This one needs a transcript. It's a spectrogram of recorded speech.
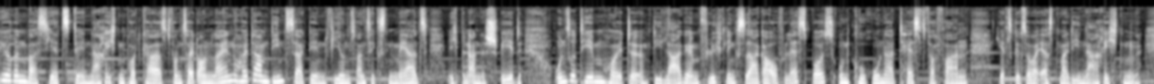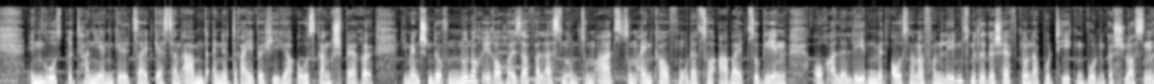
hören was jetzt, den Nachrichtenpodcast von Zeit Online, heute am Dienstag, den 24. März. Ich bin Anne Schwed. Unsere Themen heute, die Lage im Flüchtlingslager auf Lesbos und Corona-Testverfahren. Jetzt gibt's aber erstmal die Nachrichten. In Großbritannien gilt seit gestern Abend eine dreiwöchige Ausgangssperre. Die Menschen dürfen nur noch ihre Häuser verlassen, um zum Arzt, zum Einkaufen oder zur Arbeit zu gehen. Auch alle Läden mit Ausnahme von Lebensmittelgeschäften und Apotheken wurden geschlossen.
